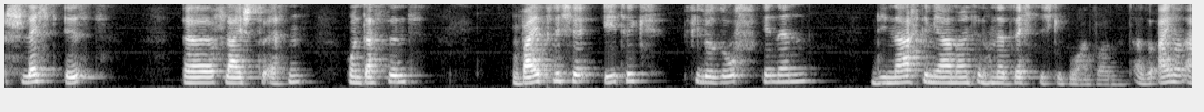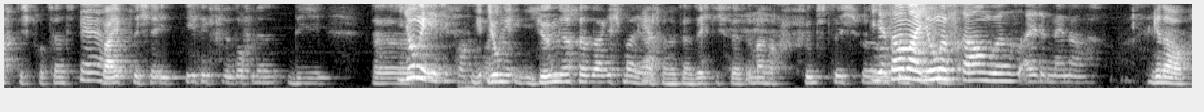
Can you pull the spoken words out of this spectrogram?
schlecht ist, äh, Fleisch zu essen. Und das sind weibliche Ethik-PhilosophInnen, die nach dem Jahr 1960 geboren worden sind. Also 81 Prozent Ja, ja. weibliche E- Ethik-Philosophinnen, die äh, Junge Ethikprofessoren. Junge, jüngere, sage ich mal. Ja, Ja. ich meine, 1960 ist ja jetzt immer noch 50. Oder Jetzt so sagen wir mal junge. Frauen versus alte Männer. Genau.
